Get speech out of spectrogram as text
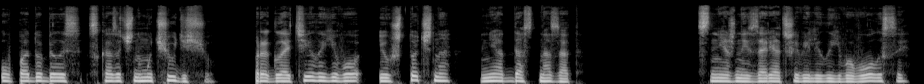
уподобилась сказочному чудищу, проглотила его и уж точно не отдаст назад. Снежный заряд шевелил его волосы.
